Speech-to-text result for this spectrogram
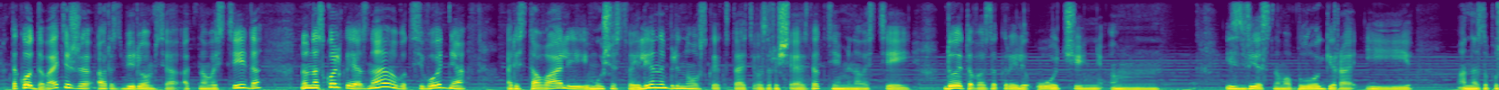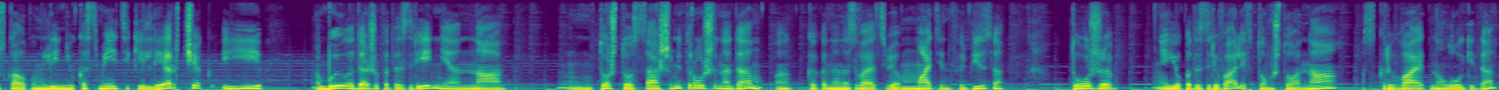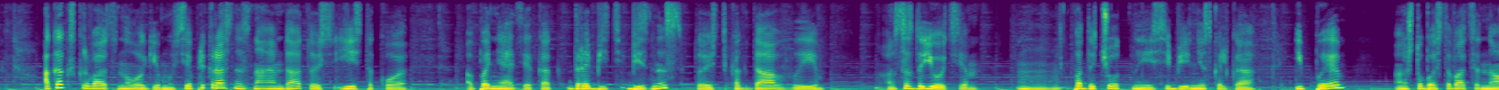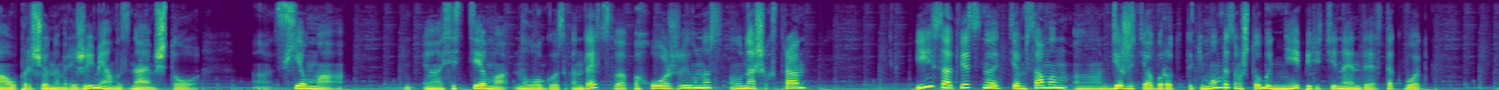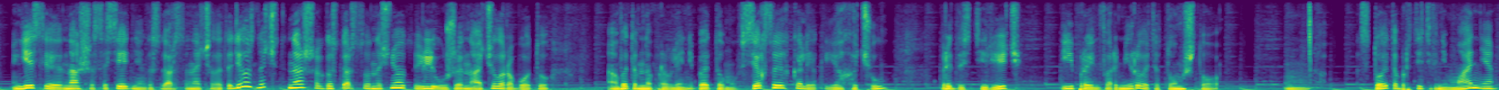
Так вот, давайте же разберемся от новостей, да. Но насколько я знаю, вот сегодня арестовали имущество Елены Блиновской, кстати, возвращаясь да, к теме новостей. До этого закрыли очень эм, известного блогера, и она запускала, по линию косметики Лерчик, и было даже подозрение на то, что Саша Митрошина, да, э, как она называет себя, мать инфобиза, тоже ее подозревали в том, что она скрывает налоги, да. А как скрываются налоги, мы все прекрасно знаем, да, то есть есть такое понятие, как дробить бизнес, то есть когда вы создаете подотчетные себе несколько ИП, а, чтобы оставаться на упрощенном режиме, а мы знаем, что схема, система налогового законодательства похожи у нас у наших стран – и, соответственно, тем самым э, держите обороты таким образом, чтобы не перейти на НДС. Так вот, если наше соседнее государство начало это делать, значит, наше государство начнет или уже начало работу э, в этом направлении. Поэтому всех своих коллег я хочу предостеречь и проинформировать о том, что стоит обратить внимание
